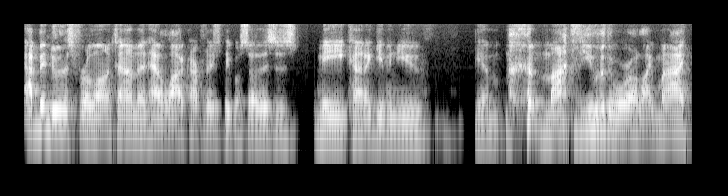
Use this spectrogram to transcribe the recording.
I've been doing this for a long time and had a lot of conversations with people. So this is me kind of giving you, you know, my view of the world, like my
